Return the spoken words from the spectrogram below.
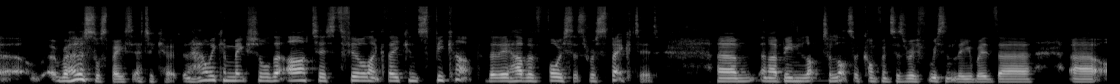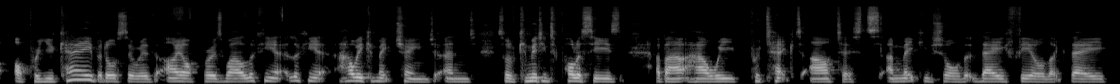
uh, rehearsal space etiquette and how we can make sure that artists feel like they can speak up, that they have a voice that's respected. Um, and I've been to lots of conferences re- recently with uh, uh, Opera UK, but also with iOpera as well, looking at looking at how we can make change and sort of committing to policies about how we protect artists and making sure that they feel like they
